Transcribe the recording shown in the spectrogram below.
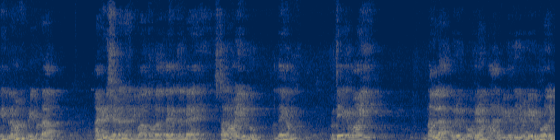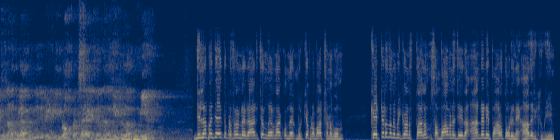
കേന്ദ്രമാണ്. പ്രിയപ്പെട്ട ആന്റണി ചേട്ടൻ ആന്റണി പാറത്തോട് അദ്ദേഹത്തിന്റെ സ്ഥലമായിരുന്നു. അദ്ദേഹം പ്രത്യേകമായി നല്ല ഒരു പ്രോഗ്രാം ആരംഭിക്കുന്നതിന് വേണ്ടി ഒരു പ്രോജക്റ്റ് നടപ്പിലാക്കുന്നതിന് വേണ്ടി ബ്ലോക്ക് പഞ്ചായത്തിന് നൽകിയിട്ടുള്ള ഭൂമിയാണ്. ജില്ലാ പഞ്ചായത്ത് പ്രസിഡന്റ് രാജചന്ദ് മുഖ്യ പ്രഭാഷണവും കെട്ടിടം നിർമ്മിക്കുവാൻ സ്ഥലം സംഭാവന ചെയ്ത ആന്റണി പാറത്തോടിനെ ആദരിക്കുകയും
